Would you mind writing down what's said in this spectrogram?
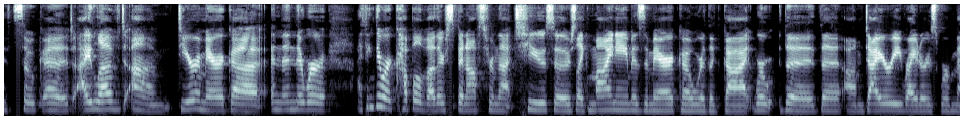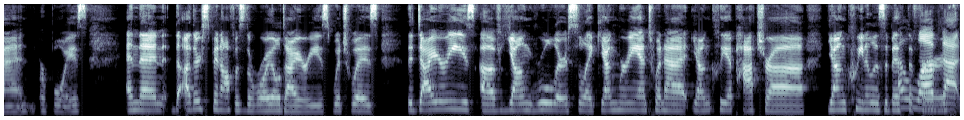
It's so good. I loved um, Dear America. And then there were, I think there were a couple of other spinoffs from that too. So there's like My Name is America, where the guy, where the, the um, diary writers were men or boys. And then the other spinoff was the Royal Diaries, which was the diaries of young rulers. So like young Marie Antoinette, young Cleopatra, young Queen Elizabeth. I love that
